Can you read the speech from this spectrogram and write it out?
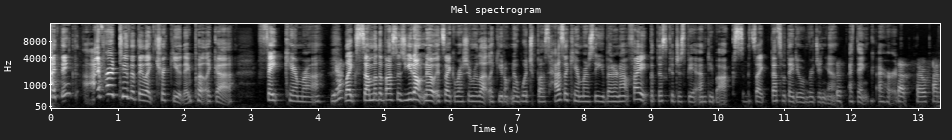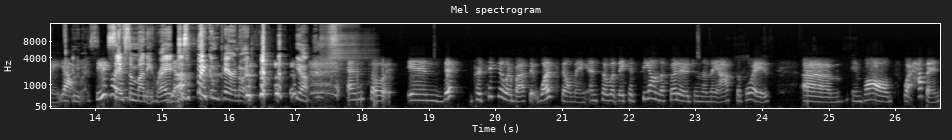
I think I've heard too that they like trick you. They put like a fake camera. Yeah. Like some of the buses, you don't know. It's like Russian roulette. Like you don't know which bus has a camera, so you better not fight. But this could just be an empty box. Mm-hmm. It's like that's what they do in Virginia. I think I heard. That's so funny. Yeah. Anyways, These save some money, right? Yeah. Just make them paranoid. yeah. And so in this particular bus, it was filming, and so what they could see on the footage, and then they asked the boys um, involved what happened.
